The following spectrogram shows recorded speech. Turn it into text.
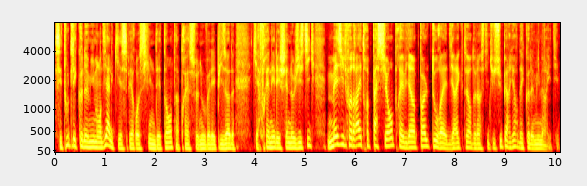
C'est toute l'économie mondiale qui espère aussi une détente après ce nouvel épisode qui a freiné les chaînes logistiques. Mais il faudra être patient, prévient Paul Touret, directeur de l'Institut supérieur d'économie maritime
